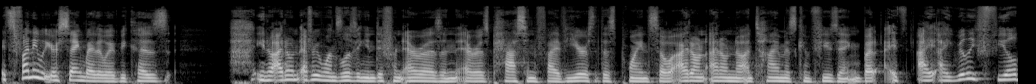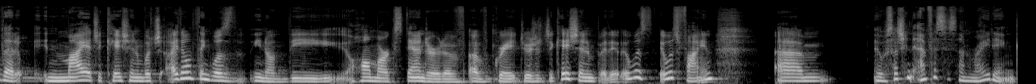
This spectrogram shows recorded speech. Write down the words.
It's funny what you're saying, by the way, because you know, I don't, everyone's living in different eras and eras pass in five years at this point. So I don't, I don't know. Time is confusing, but I, I really feel that in my education, which I don't think was, you know, the hallmark standard of, of great Jewish education, but it, it was, it was fine. Um, it was such an emphasis on writing.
